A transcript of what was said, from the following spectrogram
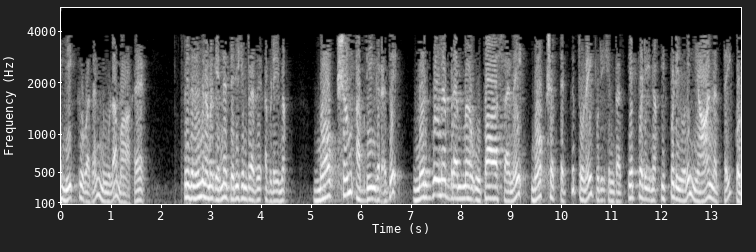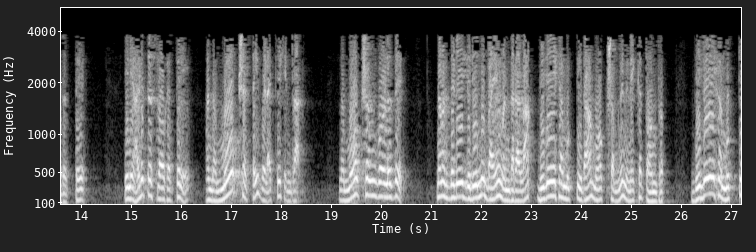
நீக்குவதன் மூலமாக. இதுல இருந்து நமக்கு என்ன தெரிகின்றது அப்படின்னா மோக்ஷம் அப்படிங்கிறது நிர்குண பிரம்ம உபாசனை மோக்ஷத்திற்கு துணை புரிகின்றது. எப்படின்னா இப்படி ஒரு ஞானத்தை கொடுத்து. இனி அடுத்த ஸ்லோகத்தில் அந்த மோக்ஷத்தை விளக்குகின்றார். இந்த மோக்ஷம் பொழுது நமக்கு திடீர் திடீர்னு பயம் வந்துடலாம். விவேக முக்தி தான் மோக்ஷம்னு நினைக்க தோன்றும். விவேக முக்தி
